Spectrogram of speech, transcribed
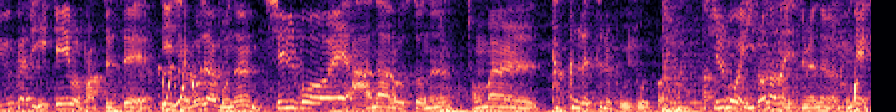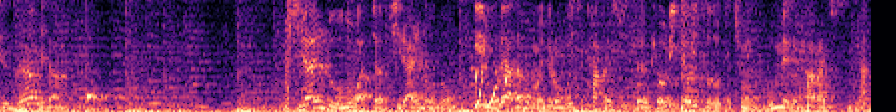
지금까지 이 게임을 봤을 때 이 제보자분은 실버의 아나로서는 정말 탑클래스를 보여주고 있거든요. 실버에 이런 하나 있으면 굉장히 든든합니다. 지랄 노노 같죠? 지랄 노노? 게임 오래 하다 보면 이런 거 이제 파악할 수 있어요. 별이 껴 있어도 대충 문맥을 파악할 수 있습니다.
